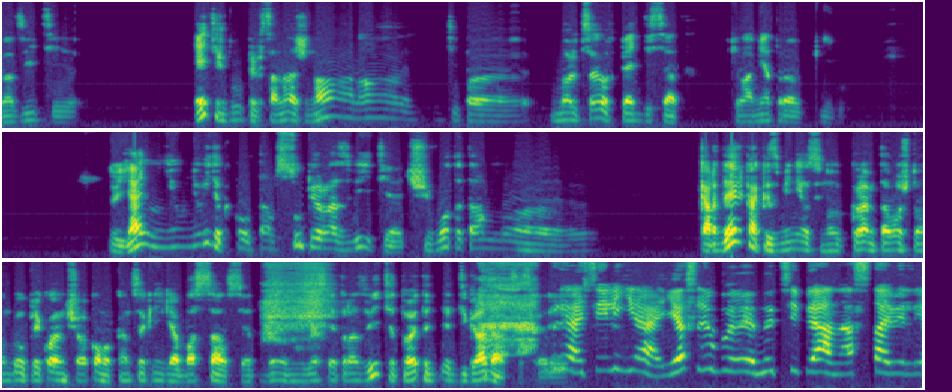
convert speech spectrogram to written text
развитие этих двух персонажей, но оно типа 0,5 километра в книгу. Я не, не увидел какого-то там супер развития, чего-то там э, Кардель как изменился, ну, кроме того, что он был прикольным чуваком, а в конце книги обоссался, это, ну, если это развитие, то это, это деградация скорее. Блять, Илья, если бы на тебя наставили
